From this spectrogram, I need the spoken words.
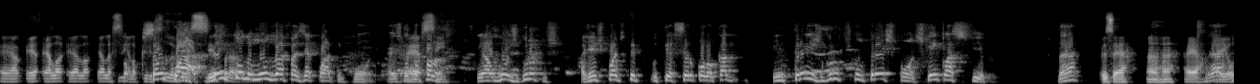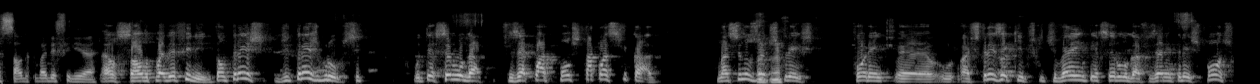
é, é, ela, ela, ela, assim, ela São quatro, nem pra... todo mundo vai fazer quatro pontos. É isso que eu estou é, falando. Sim. Em alguns grupos, a gente pode ter o terceiro colocado em três grupos com três pontos. Quem classifica? Né? Pois é. Uhum. é. Né? Aí é o saldo que vai definir. É. é o saldo que vai definir. Então, três, de três grupos, se o terceiro lugar fizer quatro pontos, está classificado. Mas se nos uhum. outros três forem é, as três equipes que tiverem em terceiro lugar fizerem três pontos,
